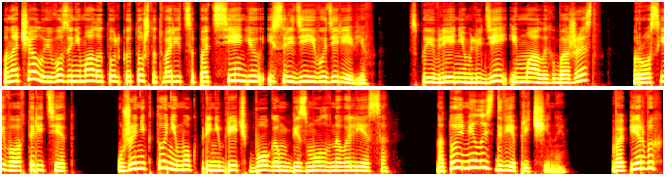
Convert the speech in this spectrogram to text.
Поначалу его занимало только то, что творится под сенью и среди его деревьев. С появлением людей и малых божеств рос его авторитет. Уже никто не мог пренебречь богом безмолвного леса. На то имелось две причины. Во-первых,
